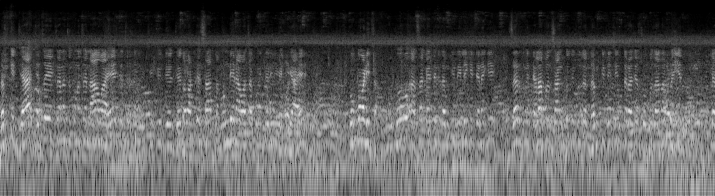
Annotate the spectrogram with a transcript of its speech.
धमकी ज्या ज्याचं एक जणाचं कोणाचं नाव आहे त्याचं जे- ज्याला सात मुंडे नावाचा कोणीतरी व्यक्ती आहे कोकवाडीचा. तो असा काहीतरी धमकी दिली की त्याने की जर तुम्ही त्याला पण सांगतो की तुझं धमकी देशील तर राजा सोपं जाणार नाही कुठल्या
